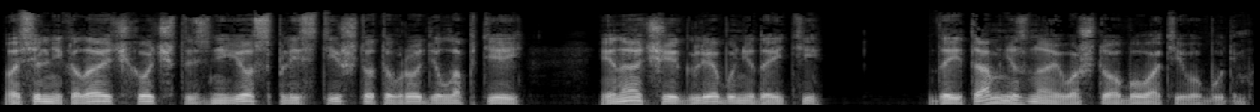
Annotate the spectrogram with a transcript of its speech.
Василий Николаевич хочет из нее сплести что-то вроде лаптей, иначе Глебу не дойти. Да и там не знаю, во что обувать его будем.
